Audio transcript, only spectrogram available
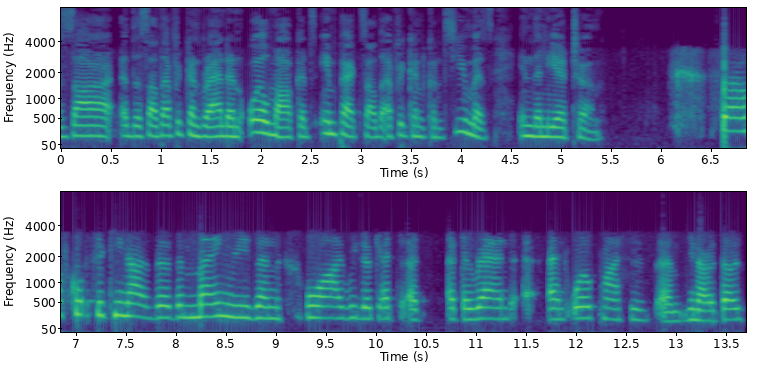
ZAR, the South African rand and oil markets impact South African consumers in the near term? Of course, Sakina, the, the main reason why we look at, at, at the rand and oil prices, um, you know, those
